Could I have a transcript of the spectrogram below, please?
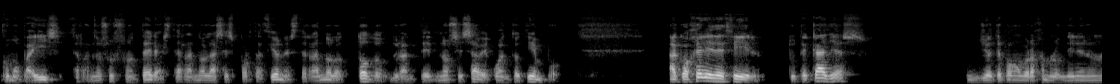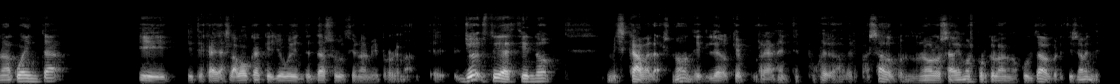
como país, cerrando sus fronteras, cerrando las exportaciones, cerrándolo todo durante no se sabe cuánto tiempo, acoger y decir, tú te callas, yo te pongo, por ejemplo, un dinero en una cuenta, y, te callas la boca que yo voy a intentar solucionar mi problema. Eh, yo estoy haciendo mis cábalas, ¿no? De, lo que realmente puede haber pasado, pero no lo sabemos porque lo han ocultado precisamente.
